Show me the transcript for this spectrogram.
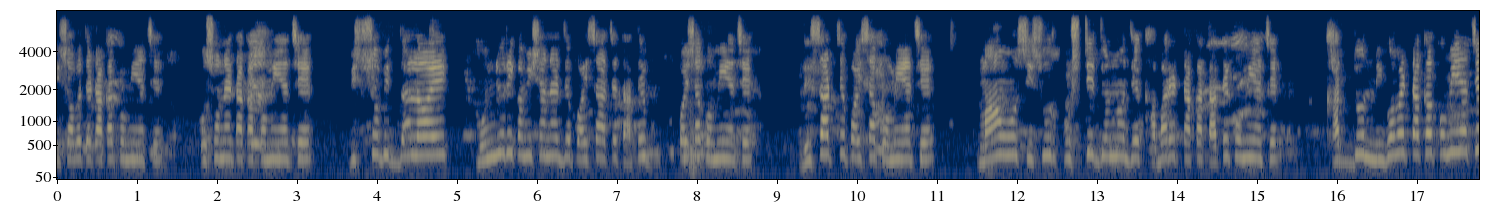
এইসবেতে টাকা কমিয়েছে পোষণে টাকা কমিয়েছে। বিশ্ববিদ্যালয় মঞ্জুরি কমিশনের যে পয়সা আছে, তাতে পয়সা কমিয়েছে। রিসার্চে পয়সা কমিয়েছে। মা ও শিশুর পুষ্টির জন্য যে খাবারের টাকা, তাতে কমিয়েছে। খাদ্য নিগমের টাকা কমিয়েছে,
